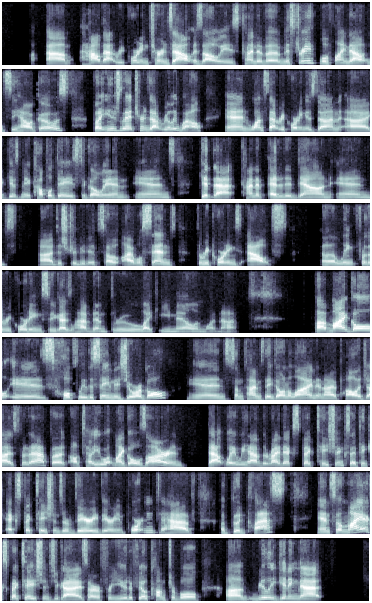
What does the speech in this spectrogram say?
Um, how that recording turns out is always kind of a mystery. We'll find out and see how it goes. But usually it turns out really well. And once that recording is done, uh, it gives me a couple days to go in and get that kind of edited down and uh, distributed. So I will send the recordings out, a link for the recordings, so you guys will have them through like email and whatnot. Uh, my goal is hopefully the same as your goal. And sometimes they don't align, and I apologize for that. But I'll tell you what my goals are. And that way we have the right expectation, because I think expectations are very, very important to have a good class. And so my expectations, you guys, are for you to feel comfortable um, really getting that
